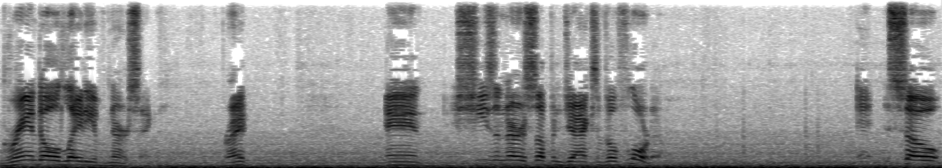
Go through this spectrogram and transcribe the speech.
grand old lady of nursing, right? And she's a nurse up in Jacksonville, Florida. And so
